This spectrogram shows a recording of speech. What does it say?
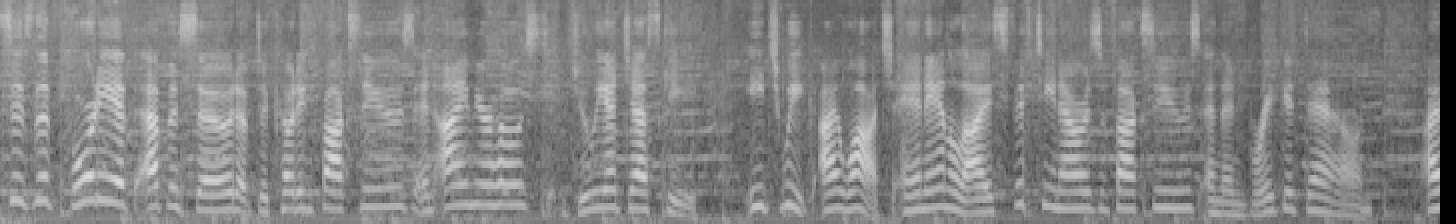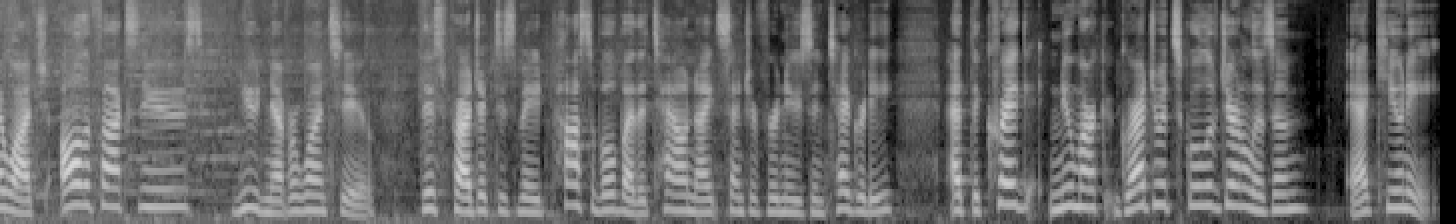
This is the 40th episode of Decoding Fox News, and I'm your host, Juliet Jeske. Each week, I watch and analyze 15 hours of Fox News and then break it down. I watch all the Fox News you'd never want to. This project is made possible by the Tow-Knight Center for News Integrity at the Craig Newmark Graduate School of Journalism at CUNY.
